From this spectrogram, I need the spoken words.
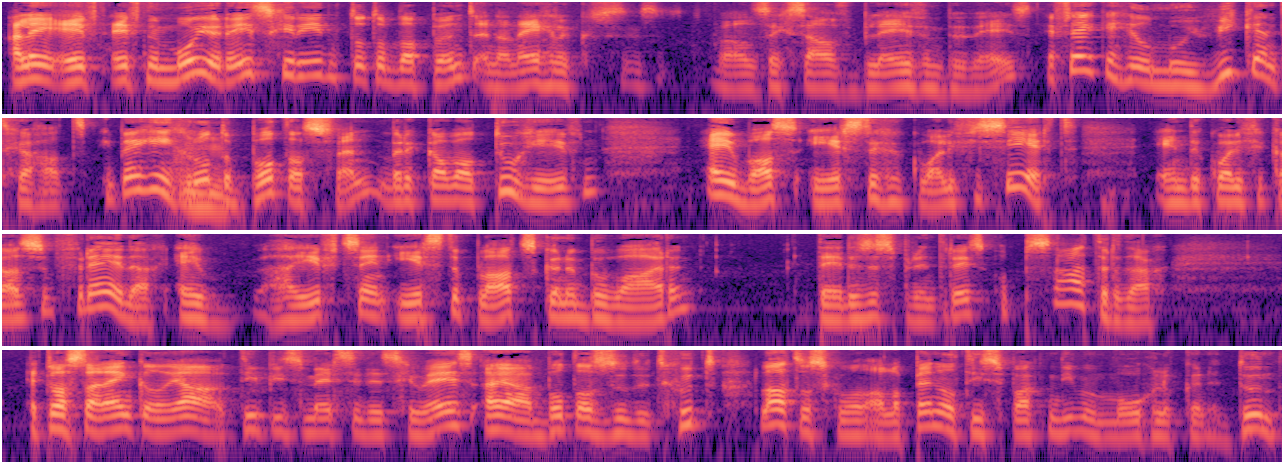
Allee, hij, heeft, hij heeft een mooie race gereden tot op dat punt. En dan eigenlijk wel zichzelf blijven bewijzen. Hij heeft eigenlijk een heel mooi weekend gehad. Ik ben geen grote Mhm. Bottas-fan, maar ik kan wel toegeven, hij was eerste gekwalificeerd in de kwalificatie op vrijdag. Hij, hij heeft zijn eerste plaats kunnen bewaren tijdens de sprintrace op zaterdag. Het was dan enkel, ja, typisch Mercedes gewijs. Ah ja, Bottas doet het goed. Laat ons gewoon alle penalties pakken die we mogelijk kunnen doen.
